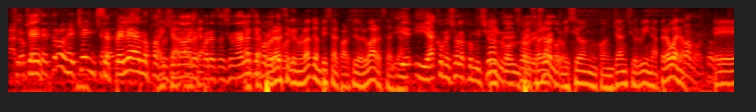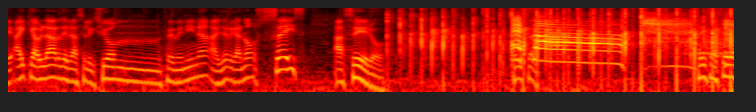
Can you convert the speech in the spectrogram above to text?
A lo que te truje, chencha. Se pelean los Hay que- patrocinadores hay que- por esta sección. Hay que Adelante por los apurarse que en deportes. un rato empieza el partido del Barça ya. Y, y ya comenzó la comisión con- empezó la comisión con Jancy Urbina. Pero bueno, Bueno, vamos, entonces. eh, hay que hablar de la selección femenina. Ayer ganó 6 a 0. 6 a, 6 a 0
